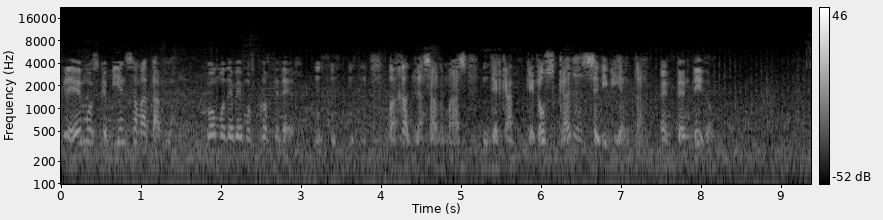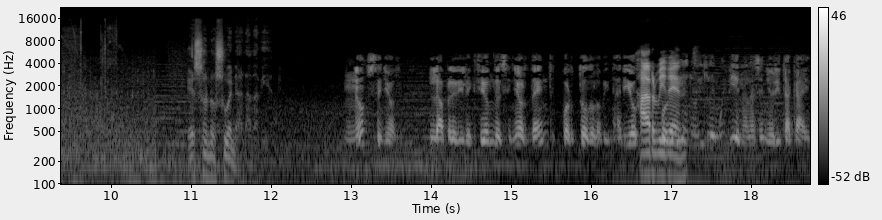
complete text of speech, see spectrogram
Creemos que piensa matarla. ¿Cómo debemos proceder? Bajad las armas. Dejad que dos caras se divierta. Entendido. Eso no suena nada bien. No, señor. La predilección del señor Dent por todo lo binario Harvey Dent. oírle muy bien a la señorita Kyle.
